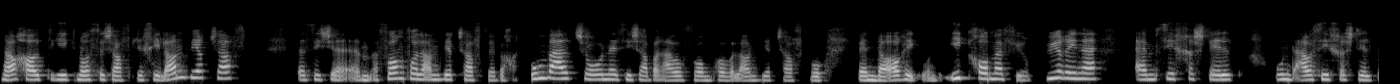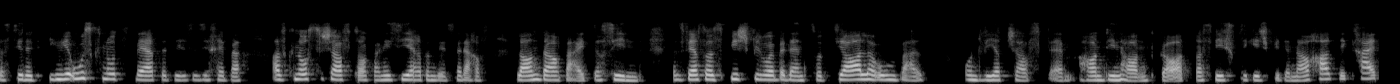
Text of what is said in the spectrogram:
nachhaltige genossenschaftliche Landwirtschaft das ist äh, ähm, eine Form von Landwirtschaft, die die Umwelt schonen. Es ist aber auch eine Form von Landwirtschaft, die Nahrung und Einkommen für Bäuerinnen ähm, sicherstellt und auch sicherstellt, dass die nicht irgendwie ausgenutzt werden, weil sie sich eben als Genossenschaft organisieren und jetzt nicht auch auf Landarbeiter sind. Das wäre so ein Beispiel, wo eben dann soziale Umwelt und Wirtschaft ähm, Hand in Hand geht, was wichtig ist bei der Nachhaltigkeit.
